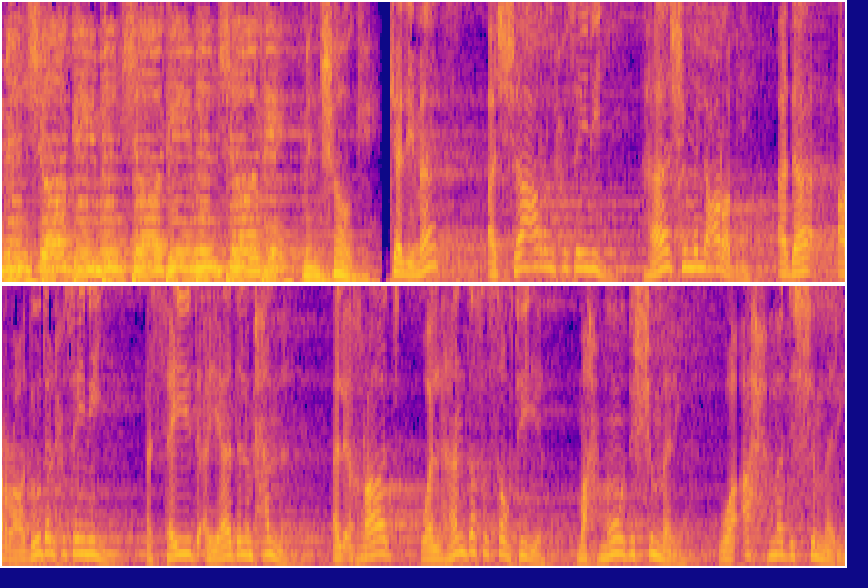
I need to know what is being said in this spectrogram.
من شوقي من شوقي من شوقي. من شوقي. كلمات الشاعر الحسيني هاشم العربي أداء الرادود الحسيني السيد أياد المحنة الإخراج والهندسة الصوتية محمود الشمري وأحمد الشمري.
